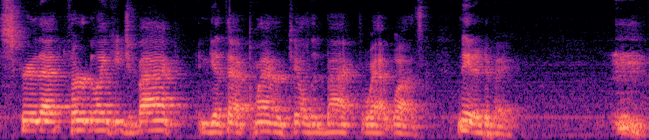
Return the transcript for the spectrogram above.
screw that third linkage back and get that planter tilted back the way it was, needed to be.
